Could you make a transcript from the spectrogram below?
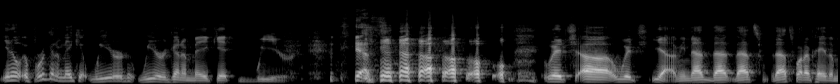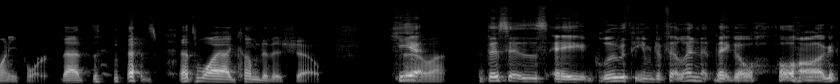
you know, if we're going to make it weird, we are going to make it weird. yes. which uh which yeah, I mean that that that's that's what I pay the money for. That's that's that's why I come to this show. He so, uh, this is a glue themed villain. They go whole hog.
